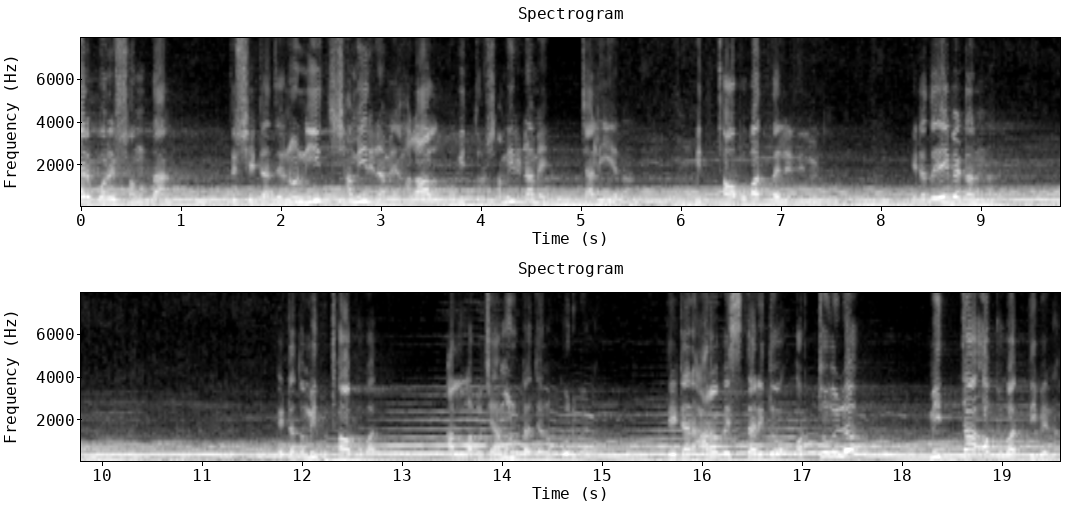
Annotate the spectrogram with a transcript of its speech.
এরপরে সন্তান, তো সেটা যেন নিজ স্বামীর নামে, হালাল, পবিত্র স্বামীর নামে চালিয়ে না মিথ্যা অপবাদ তাইলে দিল এটা। তো এই বেটার না। এটা তো মিথ্যা অপবাদ। আল্লাহ বলছে, এমনটা যেন করবে না। এটার আরও বিস্তারিত অর্থ হইল, মিথ্যা অপবাদ দিবে না।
